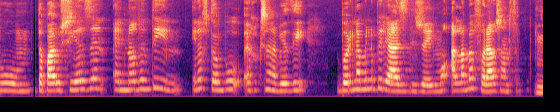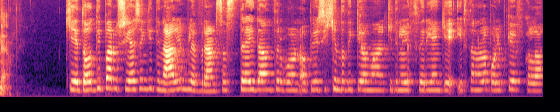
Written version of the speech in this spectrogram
που τα παρουσίαζε ενώ δεν την... Είναι αυτό που έχω ξαναπεί ότι μπορεί να μην επηρεάζει τη ζωή μου αλλά με αφορά ως άνθρωπο. Ναι. Και το ότι παρουσίασαν και την άλλη πλευρά σαν straight άνθρωπον, ο οποίος είχε το δικαίωμα και την ελευθερία και ήρθαν όλα πολύ πιο εύκολα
